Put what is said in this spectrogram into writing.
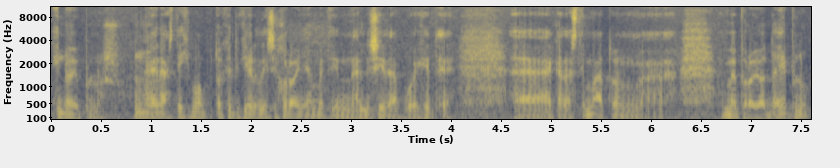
είναι ο ύπνος. Ναι. Ένα στίχημα που το έχετε κερδίσει χρόνια με την αλυσίδα που έχετε ε, καταστημάτων ε, με προϊόντα ύπνου.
